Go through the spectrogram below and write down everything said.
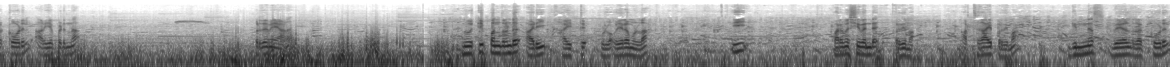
റെക്കോർഡിൽ അറിയപ്പെടുന്ന പ്രതിമയാണ് നൂറ്റി പന്ത്രണ്ട് അടി ഹൈറ്റ് ഉള്ള ഉയരമുള്ള ഈ പരമശിവന്റെ പ്രതിമ അർത്ഥകായ പ്രതിമ ഗിന്നസ് വേൾഡ് റെക്കോർഡിൽ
